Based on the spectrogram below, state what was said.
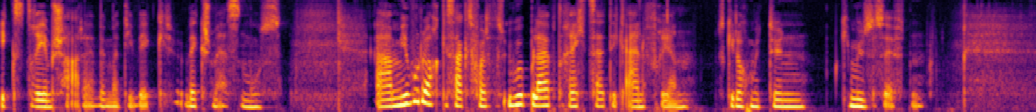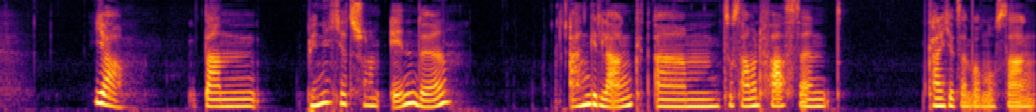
extrem schade, wenn man die weg, wegschmeißen muss. Äh, mir wurde auch gesagt, falls was überbleibt, rechtzeitig einfrieren. Das geht auch mit den Gemüsesäften. Ja, dann bin ich jetzt schon am Ende angelangt. Ähm, zusammenfassend kann ich jetzt einfach noch sagen,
